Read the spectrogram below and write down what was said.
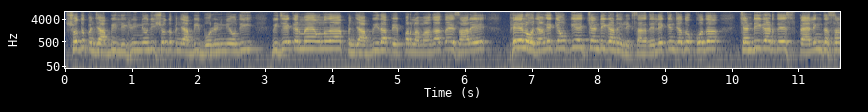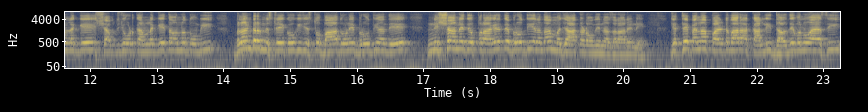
ਸ਼ੁੱਧ ਪੰਜਾਬੀ ਲਿਖਣੀ ਨਹੀਂ ਆਉਂਦੀ, ਸ਼ੁੱਧ ਪੰਜਾਬੀ ਬੋਲਣੀ ਨਹੀਂ ਆਉਂਦੀ, ਵੀ ਜੇਕਰ ਮੈਂ ਉਹਨਾਂ ਦਾ ਪੰਜਾਬੀ ਦਾ ਪੇਪਰ ਲਵਾਂਗਾ ਤਾਂ ਇਹ ਸਾਰੇ ਫੇਲ ਹੋ ਜਾਣਗੇ ਕਿਉਂਕਿ ਇਹ ਚੰਡੀਗੜ੍ਹ ਨਹੀਂ ਲਿਖ ਸਕਦੇ। ਲੇਕਿਨ ਜਦੋਂ ਖੁਦ ਚੰਡੀਗੜ੍ਹ ਦੇ ਸਪੈਲਿੰਗ ਦੱਸਣ ਲੱਗੇ, ਸ਼ਬਦ ਜੋੜ ਕਰਨ ਲੱਗੇ, ਤਾਂ ਉਹਨਾਂ ਤੋਂ ਵੀ ਬਲੰਡਰ ਮਿਸਟੇਕ ਹੋ ਗਈ, ਜਿਸ ਤੋਂ ਬਾਅਦ ਉਹਨੇ ਵਿਰੋਧੀਆਂ ਦੇ ਨਿਸ਼ਾਨੇ ਦੇ ਉੱਪਰ ਆ ਗਏ ਨੇ ਤੇ ਵਿਰੋਧੀ ਇਹਨਾਂ ਦਾ ਮਜ਼ਾਕ ਉਡਾਉਂਦੇ ਨਜ਼ਰ ਆ ਰਹੇ ਨੇ। ਜਿੱਥੇ ਪਹਿਲਾਂ ਪਲਟਵਾਰ ਅਕਾਲੀ ਦਲ ਦੇ ਵੱਲੋਂ ਆਇਆ ਸੀ,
